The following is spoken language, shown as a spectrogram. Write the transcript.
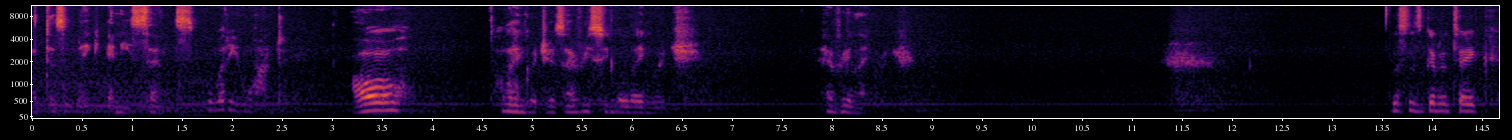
That doesn't make any sense. What do you want? All the languages, every single language. Every language. This is gonna take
